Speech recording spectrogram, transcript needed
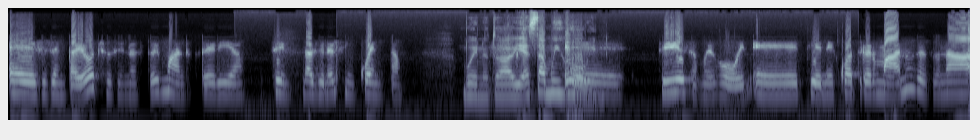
Eh, 68, si no estoy mal, creería. Sí, nació en el 50. Bueno, todavía está muy joven. Eh, sí, está muy joven. Eh, tiene cuatro hermanos, es una,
